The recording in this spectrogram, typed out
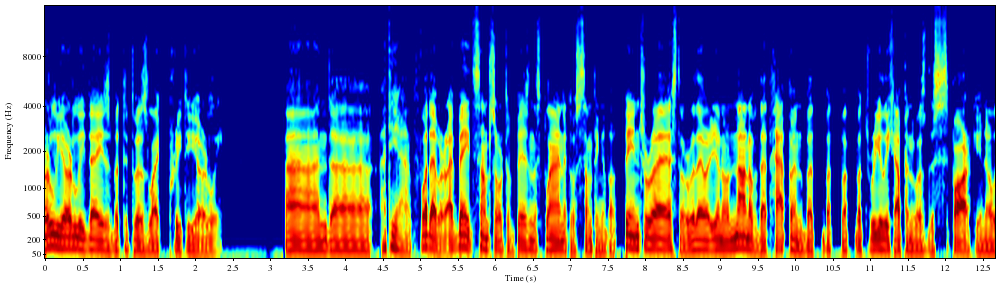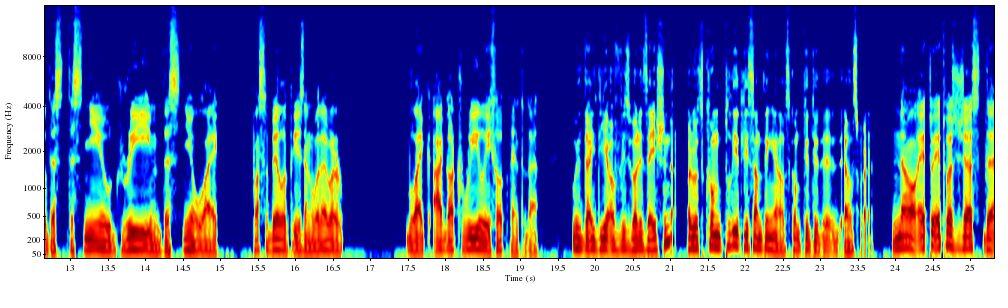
early early days, but it was like pretty early. And uh, at the end, whatever, I made some sort of business plan. It was something about Pinterest or whatever. You know, none of that happened. But but but what really happened was this spark. You know, this this new dream, this new like possibilities and whatever. Like I got really hooked into that with the idea of visualization, or it was completely something else, completely elsewhere? No, it it was just the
